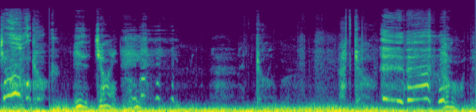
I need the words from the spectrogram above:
He's a giant. Let's go. Let's go. Come on, dude.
